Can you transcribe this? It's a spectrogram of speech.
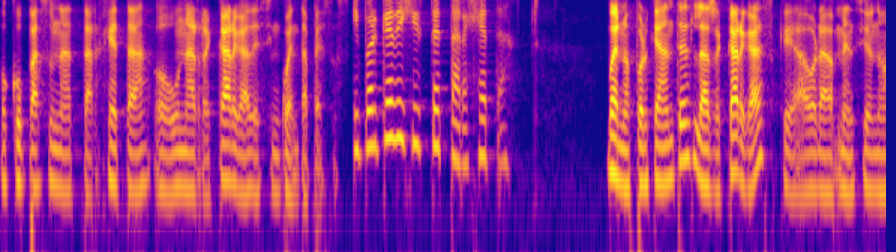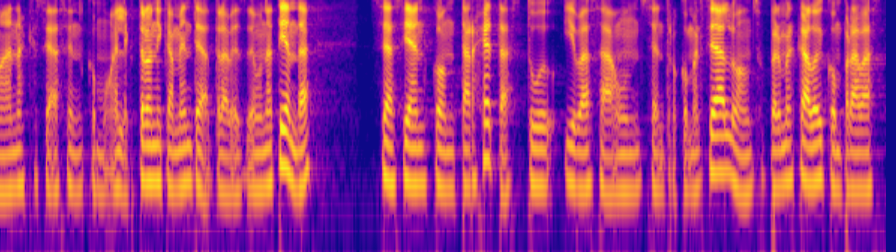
ocupas una tarjeta o una recarga de 50 pesos. ¿Y por qué dijiste tarjeta? Bueno, porque antes las recargas, que ahora mencionó Ana que se hacen como electrónicamente a través de una tienda, se hacían con tarjetas. Tú ibas a un centro comercial o a un supermercado y comprabas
